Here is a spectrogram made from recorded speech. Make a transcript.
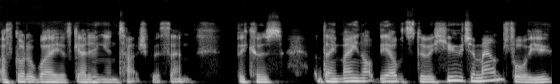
I've got a way of getting in touch with them. Because they may not be able to do a huge amount for you,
